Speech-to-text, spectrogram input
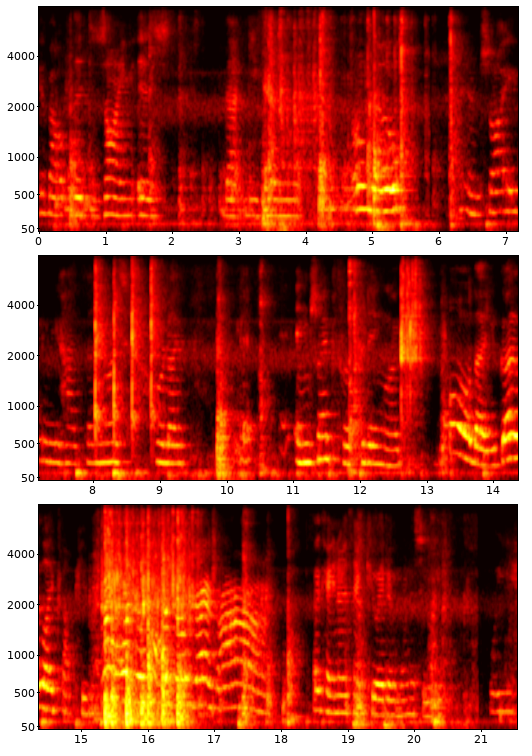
like about the design is that you can, oh no, inside we have a nice hollow uh, inside for putting like, oh there you go, I trap you. Okay, no thank you, I don't want to see you. We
